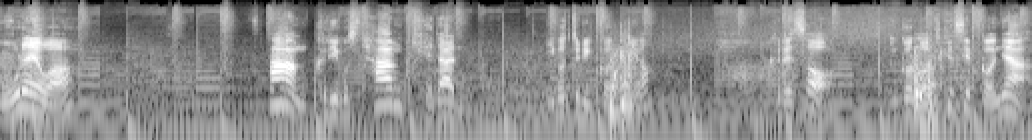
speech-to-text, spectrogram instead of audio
모래와 삶 그리고 삶 계단 이것들이 있거든요. 그래서 이걸 어떻게 쓸 거냐?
